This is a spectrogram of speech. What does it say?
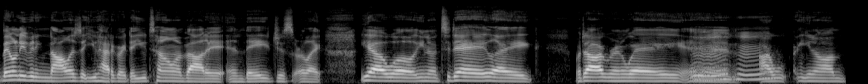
they don't even acknowledge that you had a great day. You tell them about it and they just are like, yeah, well, you know, today, like, my dog ran away and I, you know, I'm,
